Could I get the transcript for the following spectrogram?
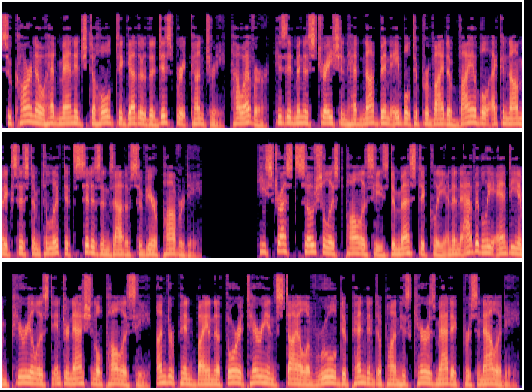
Sukarno had managed to hold together the disparate country, however, his administration had not been able to provide a viable economic system to lift its citizens out of severe poverty. He stressed socialist policies domestically and an avidly anti-imperialist international policy, underpinned by an authoritarian style of rule dependent upon his charismatic personality.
